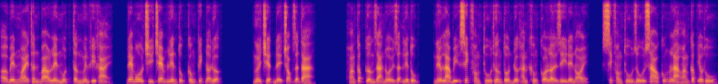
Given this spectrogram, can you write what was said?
ở bên ngoài thân bao lên một tầng nguyên khí khải, đem ô trí chém liên tục công kích đỡ được. Ngươi triệt để chọc giận ta. Hoàng cấp cường giả nổi giận liên tục, nếu là bị xích phong thú thương tổn được hắn không có lời gì để nói, xích phong thú dù sao cũng là hoàng cấp yêu thú,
